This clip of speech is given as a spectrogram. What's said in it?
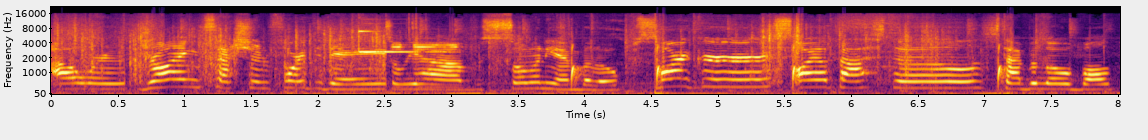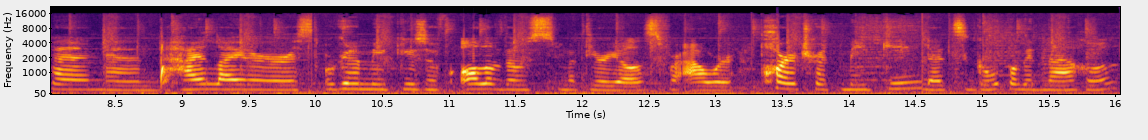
our drawing session for today. So we have so many envelopes. Markers, oil pastels, Stabilo ball pen, and highlighters. We're gonna make use of all of those materials for our portrait making. Let's go. Pagod na ako.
